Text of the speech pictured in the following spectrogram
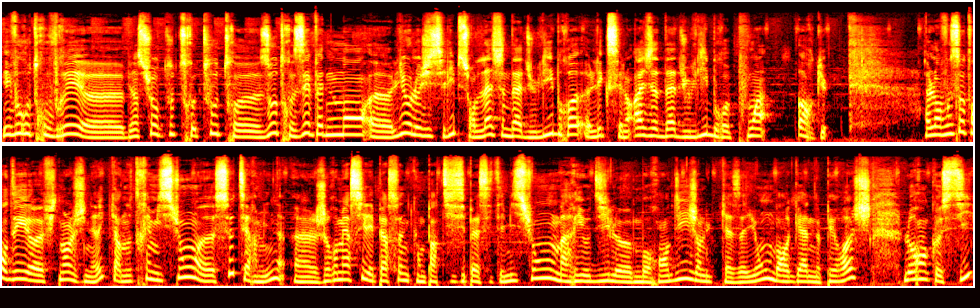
Et vous retrouverez bien sûr toutes autres événements euh, lié au logiciel libre sur l'agenda du libre, l'excellent agenda du libre.org. Alors vous entendez euh, finalement le générique car notre émission euh, se termine. je remercie les personnes qui ont participé à cette émission, Marie-Odile Morandi, Jean-Luc Casaillon, Morgane Perroche, Laurent Costi,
